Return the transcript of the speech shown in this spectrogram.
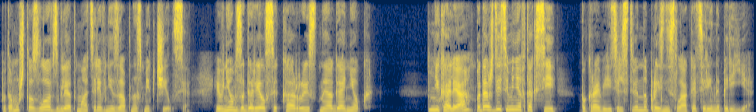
потому что злой взгляд матери внезапно смягчился, и в нем загорелся корыстный огонек. «Николя, подождите меня в такси», — покровительственно произнесла Катерина Перье.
